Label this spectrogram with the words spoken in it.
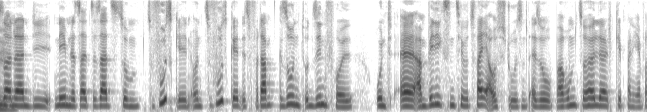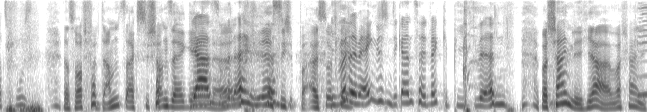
sondern die nehmen das als Ersatz zum zu Fuß gehen und zu Fuß gehen ist verdammt gesund und sinnvoll und äh, am wenigsten CO2 ausstoßend. Also warum zur Hölle geht man nicht einfach zu Fuß? Das Wort verdammt sagst du schon sehr Ja, gerne. es tut mir leid. Ja, ist nicht, ist okay. Ich würde im Englischen die ganze Zeit weggepiept werden. Wahrscheinlich, ja, wahrscheinlich.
